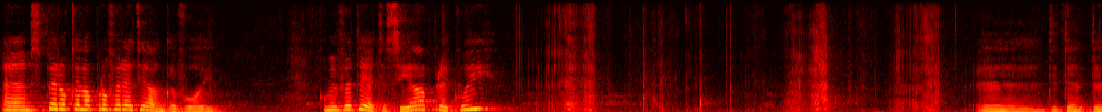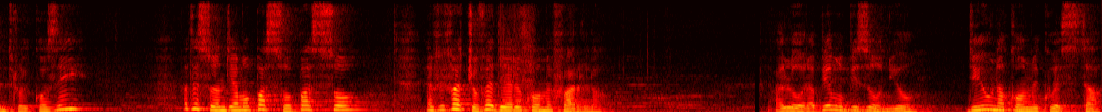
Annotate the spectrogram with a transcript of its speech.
Eh, spero che la proverete anche voi. Come vedete si apre qui. Eh, dentro è così. Adesso andiamo passo passo e vi faccio vedere come farla. Allora abbiamo bisogno di una come questa.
